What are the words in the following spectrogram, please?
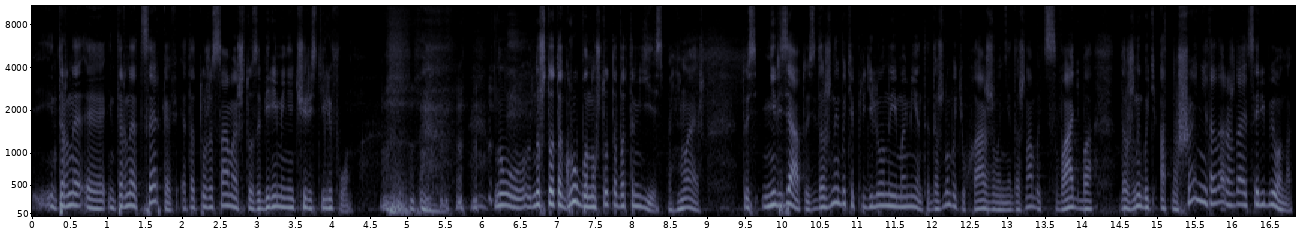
интернет, э, интернет-церковь – это то же самое, что забеременеть через телефон. Ну, ну что-то грубо, но что-то в этом есть, понимаешь? То есть нельзя, то есть должны быть определенные моменты, должно быть ухаживание, должна быть свадьба, должны быть отношения, и тогда рождается ребенок.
